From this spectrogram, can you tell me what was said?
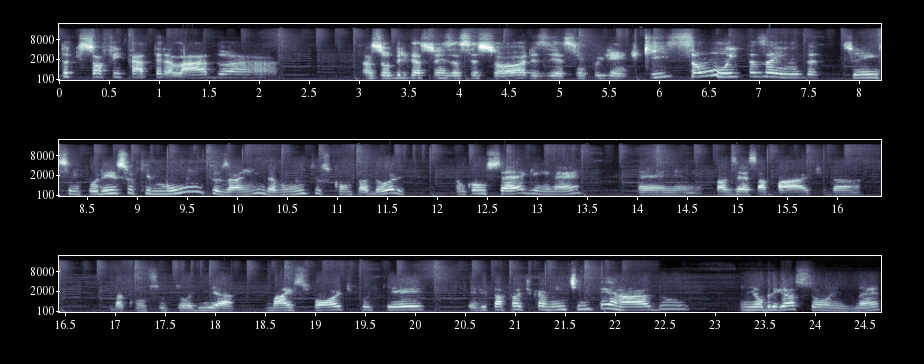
do que só ficar atrelado a as obrigações acessórias e assim por diante, que são muitas ainda. Sim, sim, por isso que muitos ainda, muitos contadores não conseguem, né, é, fazer essa parte da, da consultoria mais forte, porque ele está praticamente enterrado em obrigações, né?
